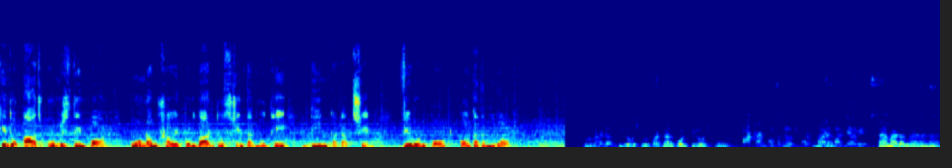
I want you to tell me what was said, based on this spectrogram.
কিন্তু আজ উনিশ দিন পর পূর্ণম সাউয়ের পরিবার দুশ্চিন্তার মধ্যে দিন কাটাচ্ছেন। Bureau report Kolkata Mirror. Firozpur Pathankot Firozpur. Pathankot Firozpur হ্যাঁ।, মানে হ্যাঁ ম্যাডাম হ্যাঁ হ্যাঁ।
